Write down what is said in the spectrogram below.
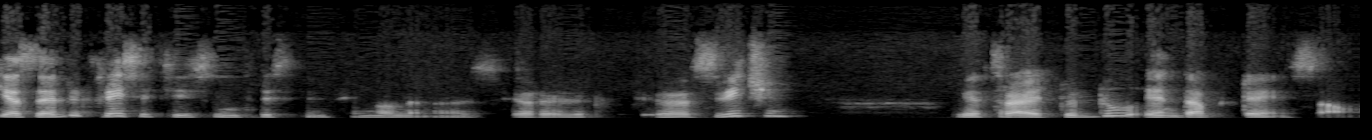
piezoelectricity is interesting phenomenon as ferroelectric uh, switching. We try to do and obtain some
